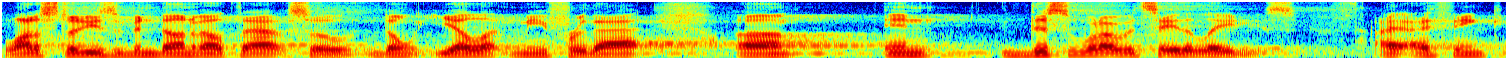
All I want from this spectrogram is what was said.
a lot of studies have been done about that, so don't yell at me for that. Um, and this is what I would say to ladies. I, I think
